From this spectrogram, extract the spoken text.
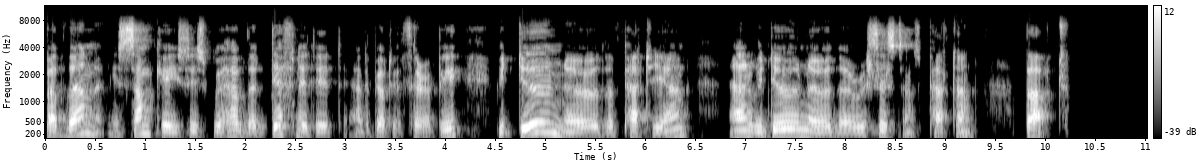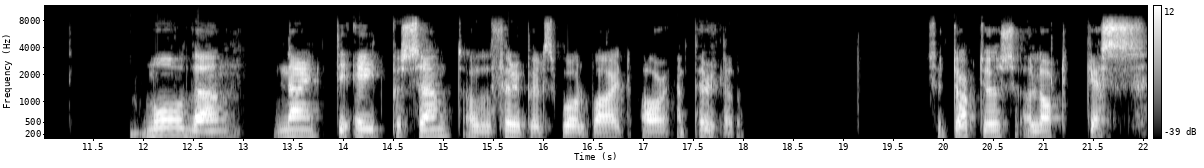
But then, in some cases, we have the definitive antibiotic therapy. We do know the pathogen, and we do know the resistance pattern, but more than 98% of the therapies worldwide are empirical. So doctors a lot guess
